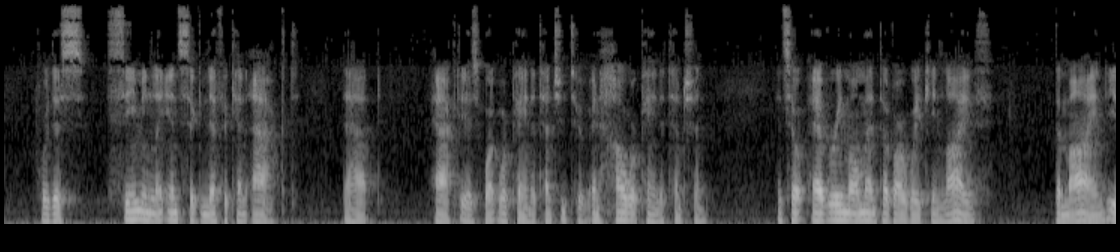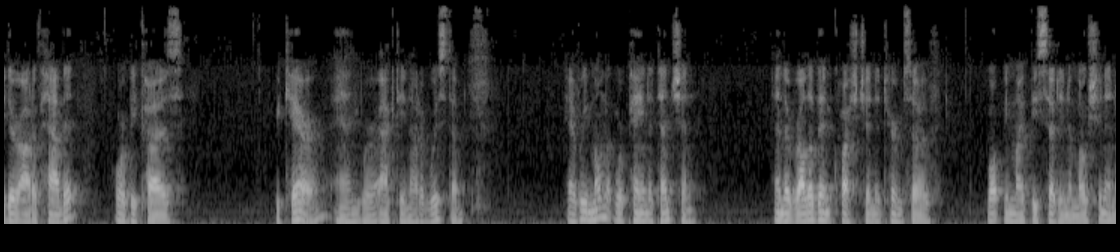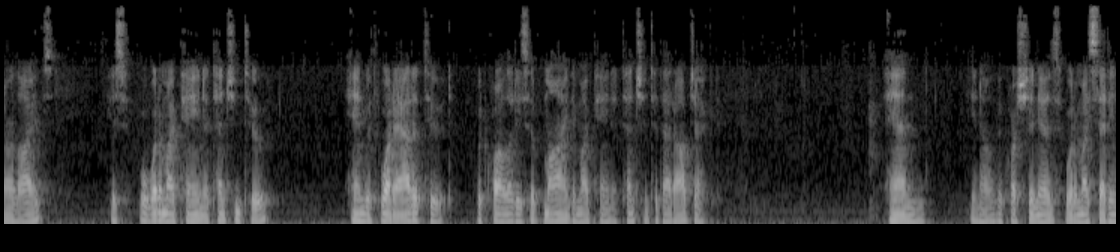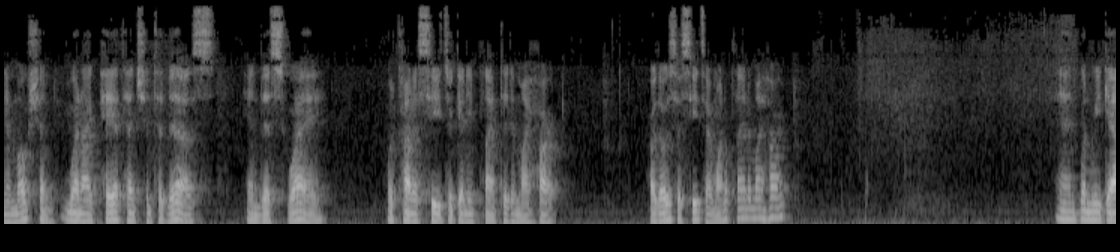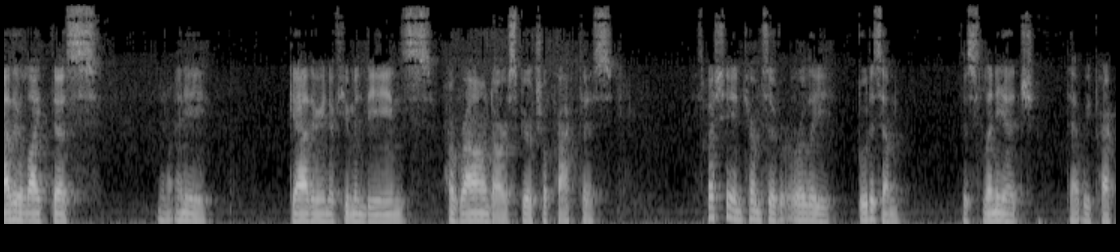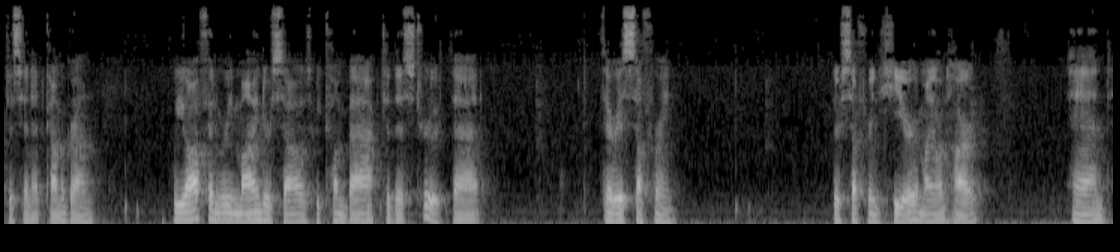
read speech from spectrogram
for this seemingly insignificant act. That act is what we're paying attention to and how we're paying attention. And so every moment of our waking life, the mind, either out of habit or because we care and we're acting out of wisdom, every moment we're paying attention and the relevant question in terms of what we might be setting emotion in our lives is well, what am I paying attention to? And with what attitude, what qualities of mind am I paying attention to that object? And, you know, the question is, what am I setting in motion? When I pay attention to this in this way, what kind of seeds are getting planted in my heart? Are those the seeds I want to plant in my heart? And when we gather like this, you know, any gathering of human beings around our spiritual practice, especially in terms of early Buddhism, this lineage that we practice in at Common Ground, we often remind ourselves, we come back to this truth that there is suffering. There's suffering here in my own heart. And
